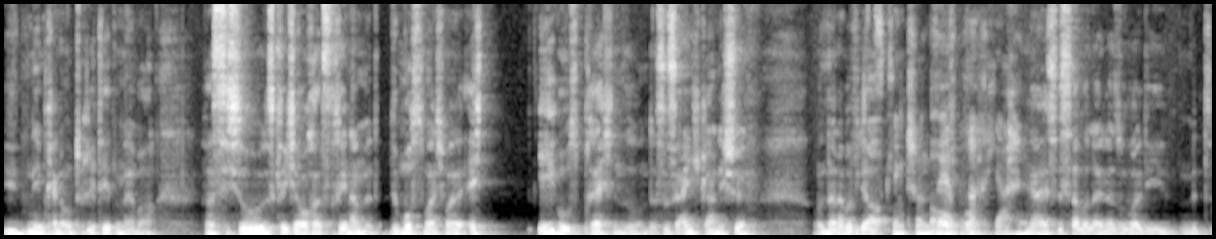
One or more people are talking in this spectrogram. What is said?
Die nehmen keine Autoritäten mehr wahr. Was ich so, das kriege ich ja auch als Trainer mit. Du musst manchmal echt Egos brechen so und das ist eigentlich gar nicht schön. Und dann aber wieder Das klingt schon sehr aufbauen. brachial. Ja, es ist aber leider so, weil die mit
